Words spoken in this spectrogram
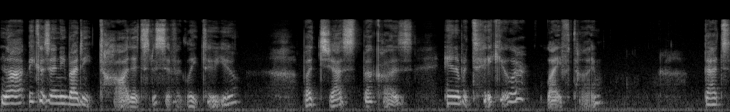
not because anybody taught it specifically to you, but just because in a particular lifetime, that's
